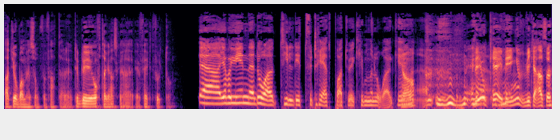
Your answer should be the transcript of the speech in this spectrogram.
att jobba med som författare. Det blir ofta ganska effektfullt då. Jag var ju inne då till ditt förtret på att du är kriminolog. Ja. Det är okej, det är ingen, vi kan, alltså,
